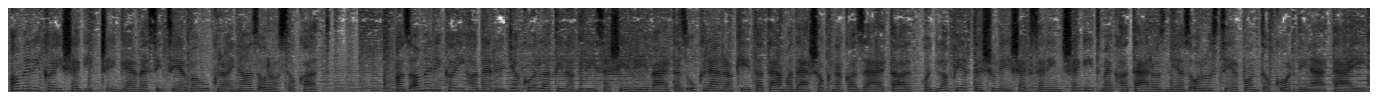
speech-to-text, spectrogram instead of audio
Amerikai segítséggel veszi célba Ukrajna az oroszokat. Az amerikai haderő gyakorlatilag részesévé vált az ukrán rakétatámadásoknak azáltal, hogy lapértesülések szerint segít meghatározni az orosz célpontok koordinátáit.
